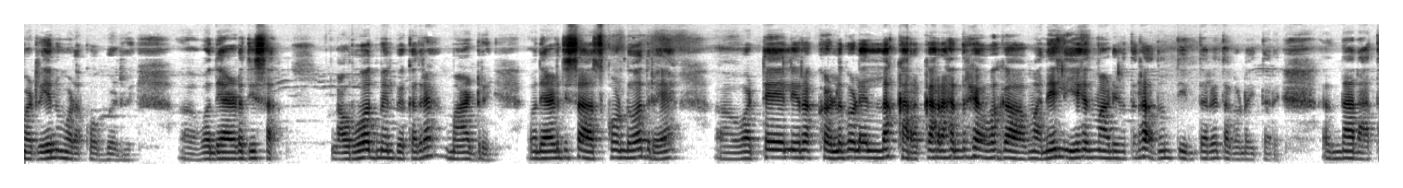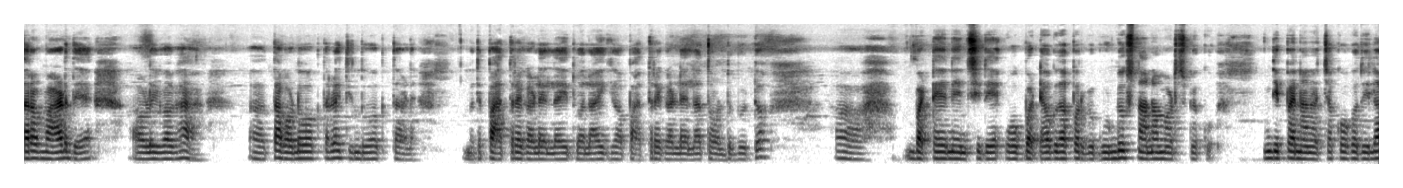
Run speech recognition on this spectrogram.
ಮಾಡಿರಿ, ಏನು ಮಾಡೋಕ್ಕೆ ಹೋಗ್ಬೇಡ್ರಿ. ಒಂದೆರಡು ದಿವಸ ಅವ್ರು ಹೋದ್ಮೇಲೆ ಬೇಕಾದ್ರೆ ಮಾಡಿರಿ. ಒಂದೆರಡು ದಿವಸ ಹಸ್ಕೊಂಡು ಹೋದರೆ ಹೊಟ್ಟೆಯಲ್ಲಿರೋ ಕಳ್ಳುಗಳೆಲ್ಲ ಕರಕರ ಕರ ಅಂದರೆ ಅವಾಗ ಮನೇಲಿ ಏನು ಮಾಡಿರ್ತಾರೋ ಅದನ್ನು ತಿಂತಾರೆ ತಗೊಂಡೋಗ್ತಾರೆ ನಾನು ಆ ಥರ ಮಾಡಿದೆ. ಅವಳು ಇವಾಗ ತಗೊಂಡು ಹೋಗ್ತಾಳೆ, ತಿಂದು ಹೋಗ್ತಾಳೆ. ಮತ್ತು ಪಾತ್ರೆಗಳೆಲ್ಲ ಇದ್ವಲ್ಲ, ಈಗ ಪಾತ್ರೆಗಳನ್ನೆಲ್ಲ ತೊಳೆದ್ಬಿಟ್ಟು ಬಟ್ಟೆ ನೆನೆಸಿದೆ, ಹೋಗಿ ಬಟ್ಟೆ ಒಗ್ದಾಕ ಬರಬೇಕು, ಗುಂಡಿಗೆ ಸ್ನಾನ ಮಾಡಿಸ್ಬೇಕು. ದೀಪ ನಾನು ಹಚ್ಚಕ್ಕೆ ಹೋಗೋದಿಲ್ಲ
